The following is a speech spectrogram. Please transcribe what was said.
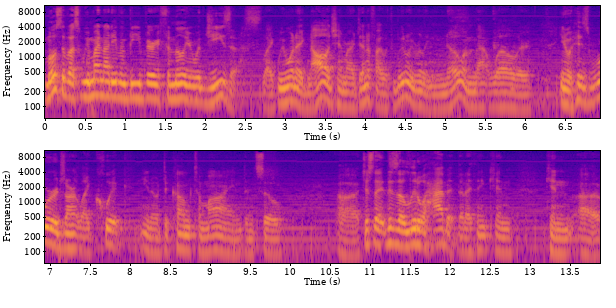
most of us we might not even be very familiar with Jesus. Like we want to acknowledge him or identify with him. We don't really know him that well, or you know his words aren't like quick, you know, to come to mind, and so. Uh, just that this is a little habit that I think can can uh,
